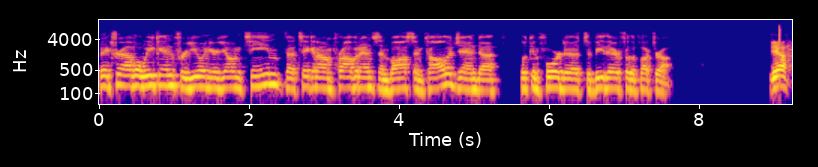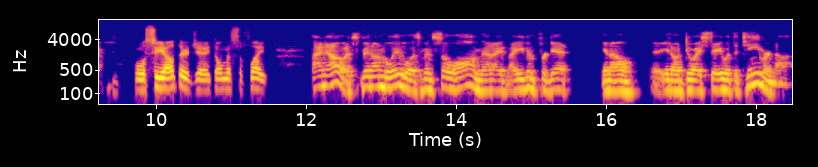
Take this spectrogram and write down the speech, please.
big travel weekend for you and your young team, uh, taking on Providence and Boston College, and uh, looking forward to to be there for the puck drop. Yeah, we'll see you out there, Jay. Don't miss the flight. I know it's been unbelievable. It's been so long that I, I even forget. You know, you know, do I stay with the team or not?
